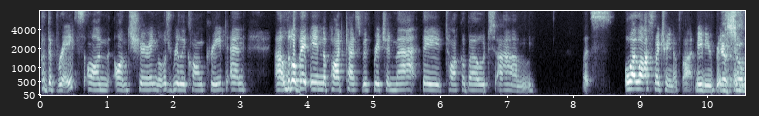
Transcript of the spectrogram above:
put the brakes on on sharing those really concrete and a little bit in the podcast with rich and matt they talk about um let's oh i lost my train of thought maybe rich yeah so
